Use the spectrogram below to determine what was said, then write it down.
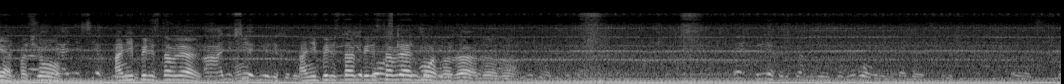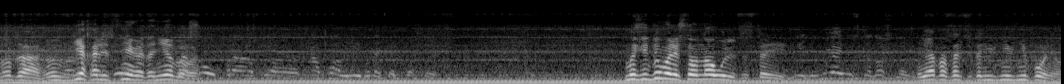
Нет, почему? Они всех Они Мелихова- переставляют. А, они всех Мелихова. они перестав- тоже можно, да, да, да. Ну, приехали ко мне не вовремя Ну да, ну, ехали снега-то не было. Мы же не думали, что он на улице стоит. Не, не, ну я ему сказал, что... Я просто что-то не, не- не понял.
